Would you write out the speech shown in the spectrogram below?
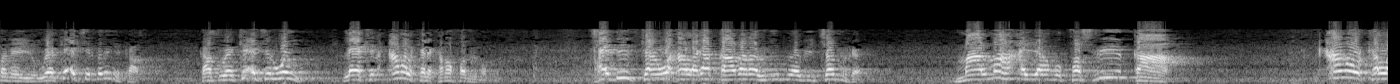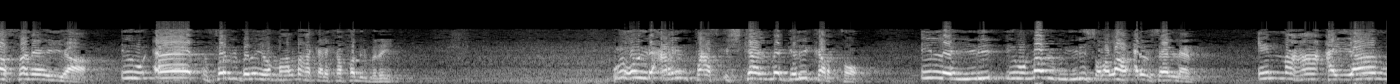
sameeyo waa ka ajar badan yahi kaas kaas waa ka ajar weyn laakiin camal kale kama fadli badno xadiidkan waxaa laga qaadanaya ibnu abi jamra maalmaha ayaamu tashriiqa camalka la sameeyaa inuu aad u fadli badan yaho maalmaha kale ka fadli badan yahi wuxuu yidhi arrintaas ishkaal ma geli karto in la yidhi inuu nabigu yidhi salى الlahu عalيه wasalam inahaa ayaamu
